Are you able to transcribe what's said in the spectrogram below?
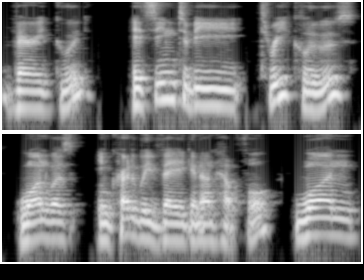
very good. It seemed to be three clues. One was incredibly vague and unhelpful. One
